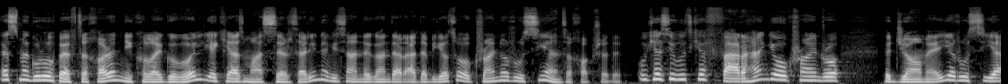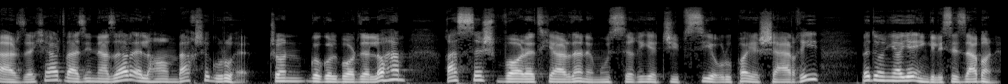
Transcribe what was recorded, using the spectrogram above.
اسم گروه به افتخار نیکولای گوگول یکی از موثرترین نویسندگان در ادبیات اوکراین و روسیه انتخاب شده. او کسی بود که فرهنگ اوکراین رو به جامعه روسیه عرضه کرد و از این نظر الهام بخش گروهه. چون Gogol Bordello هم قصدش وارد کردن موسیقی gypsy اروپای شرقی به دنیای انگلیسی زبانه.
